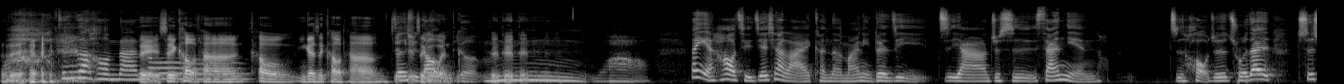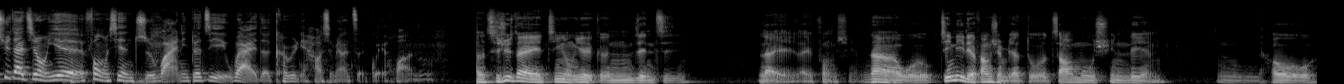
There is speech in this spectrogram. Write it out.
对，真的好难哦。对，所以靠他，靠应该是靠他解决这个问题。对对对对。嗯，哇，那也好奇，接下来可能马，你对自己质押就是三年之后，就是除了在持续在金融业奉献之外，你对自己未来的 career 你还有什么样子的规划呢？呃，持续在金融业跟人资来来奉献。那我经历的方选比较多，招募训练。嗯，然后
